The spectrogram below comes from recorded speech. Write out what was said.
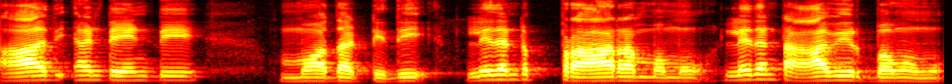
ఆది అంటే ఏంటి? మొదటిది. లేదంటే ప్రారంభము లేదంటే ఆవిర్భవము.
